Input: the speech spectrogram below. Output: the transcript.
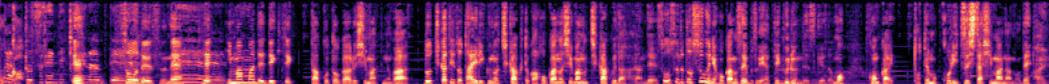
うか。が突然できるなんて。そうですね、ええ。で今までできてたことがある島っていうのが、どっちかというと大陸の近くとか、他の島の近くだったんで、そうするとすぐに他の生物がやってくるんですけれども、今回、とても孤立した島なので、はい、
